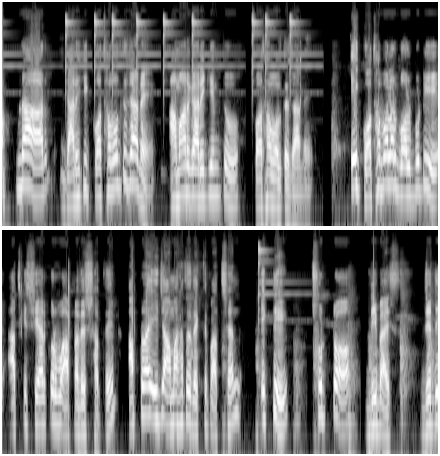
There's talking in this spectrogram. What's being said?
আপনার গাড়ি কি কথা বলতে জানে? আমার গাড়ি কিন্তু কথা বলতে জানে। এই কথা বলার গল্পটি আজকে শেয়ার করব আপনাদের সাথে। আপনারা এই যে আমার হাতে দেখতে পাচ্ছেন, একটি ছোট্ট ডিভাইস যেটি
